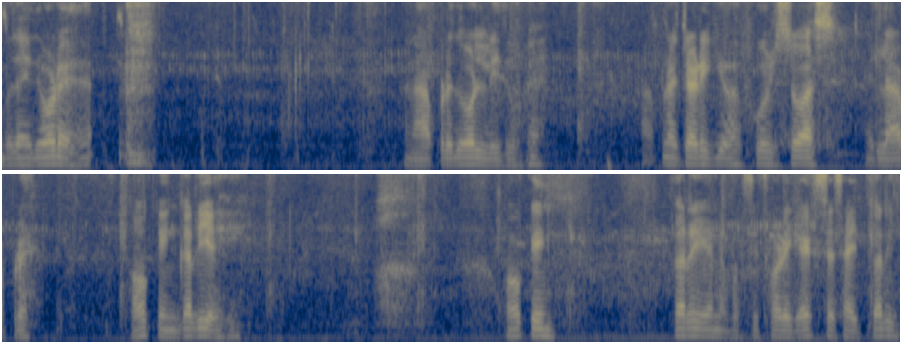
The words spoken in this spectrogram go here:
બધા દોડે છે. અને આપણે દોડી લીધું છે. આપણે ચડી ગયો ફૂલ શ્વાસ, એટલે આપણે હોકિંગ કરીએ છીએ. હોકિંગ કરી અને પછી થોડીક એક્સરસાઇઝ કરી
